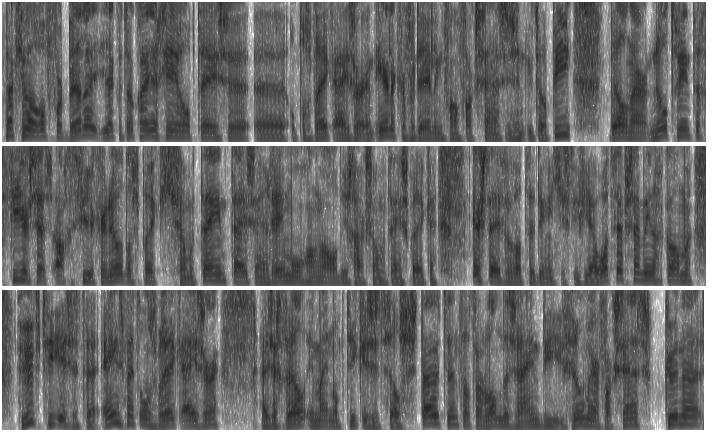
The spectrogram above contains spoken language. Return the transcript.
Dankjewel Rob voor het bellen. Jij kunt ook reageren op, deze, uh, op ons breekijzer. Een eerlijke verdeling van vaccins is een utopie. Bel naar 020 468 4 keer 0 dan spreek ik je zo meteen. Thijs en Raymond hangen al, die ga ik zo meteen spreken. Eerst even wat de dingetjes die via WhatsApp zijn binnengekomen. Huub die is het eens met ons breekijzer. Hij zegt wel, in mijn optiek is het zelfs stuitend... dat er landen zijn die veel meer vaccins kunnen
